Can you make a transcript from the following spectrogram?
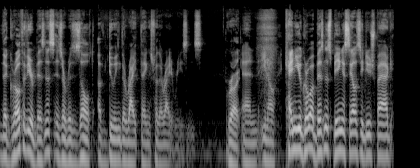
the growth of your business is a result of doing the right things for the right reasons. Right. And you know, can you grow a business being a salesy douchebag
